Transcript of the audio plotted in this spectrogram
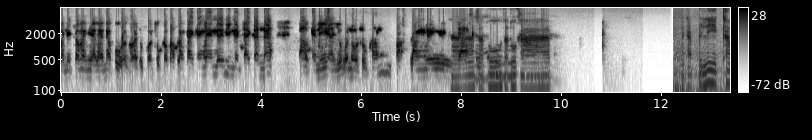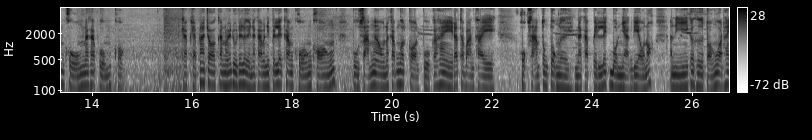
วันนี้ก็ไม่มีอะไรนะปู่ก็ขอให้ทุกคนสุขภาพร่างกายแข็งแรงเลยมีเงินใช้กันนะเอาแค่นี้อายุวันโนสุขังพลังเลยคจ้ารับสาธุสาธุครับนะครับเป็นเลขข้ามโขงนะครับผมของ ครับแคปหน้าจอกันไว้ดูได้เลยนะครับ อันนี้เป็นเลขข้ามโขงของปู่สามเงานะครับงวดก่อนปู่ก็ให้รัฐบาลไทย 63 ตรงๆเลยนะครับเป็นเลขบนอย่างเดียวเนาะอันนี้ก็คือต่องวดให้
